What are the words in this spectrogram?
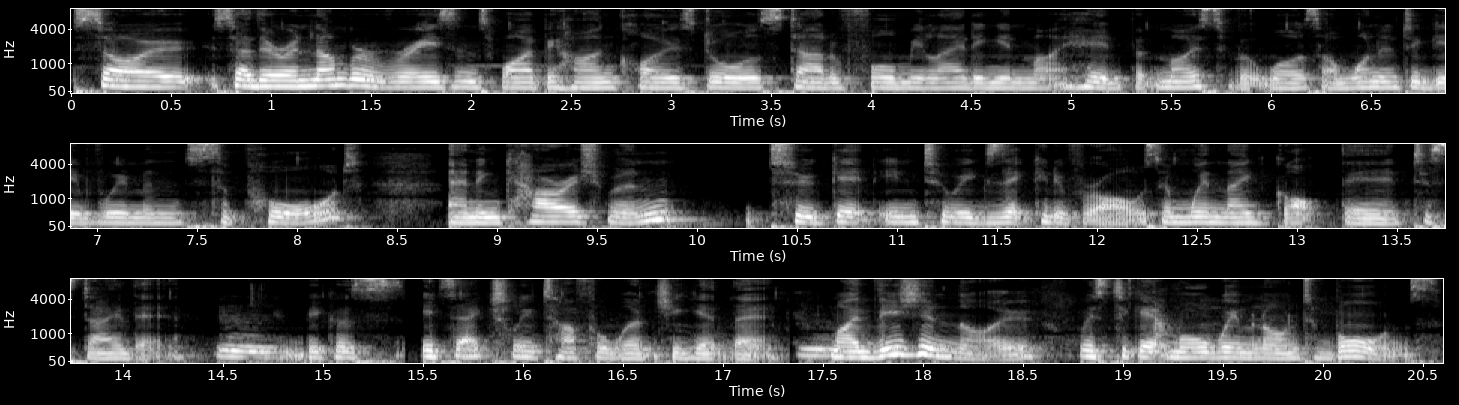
So, so there are a number of reasons why behind closed doors started formulating in my head, but most of it was I wanted to give women support and encouragement to get into executive roles and when they got there to stay there mm. because it's actually tougher once you get there. Mm. My vision though was to get more women onto boards.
